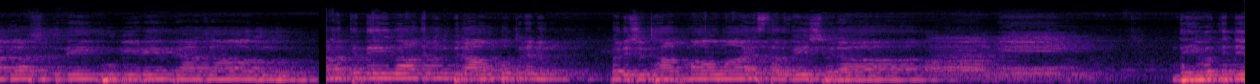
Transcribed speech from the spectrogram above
ആകാശത്തിന്റെയും ഭൂമിയുടെയും രാജാവാകുന്നു മരണത്തിന്റെയും നാഥനും പിതാവും പുത്രനും പരിശുദ്ധാത്മാവുമായ സർവേശ്വര. ദൈവത്തിന്റെ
